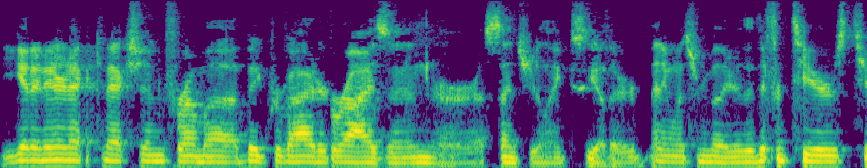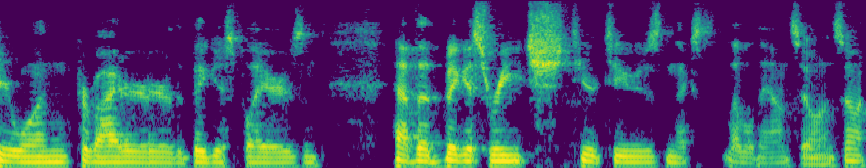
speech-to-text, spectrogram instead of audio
you get an internet connection from a big provider, Verizon or CenturyLink, the other anyone's familiar, the different tiers, tier one provider, the biggest players and have the biggest reach, tier twos, the next level down, so on and so on.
